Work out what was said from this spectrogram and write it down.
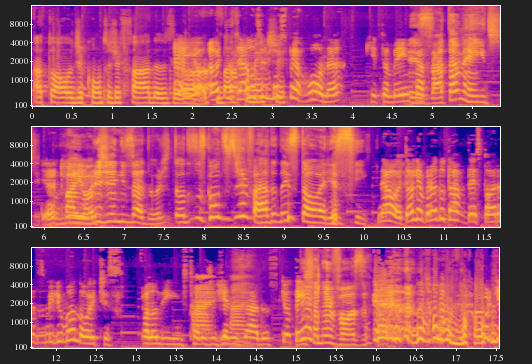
atual de contos de fadas. É, ela, antes basicamente... dela, os irmãos né? Que também tá... Exatamente. O maior higienizador de todos os contos de fada da história, assim. Não, eu tô lembrando da, da história das Mil e Uma Noites falando em histórias ai, higienizadas, ai. que eu tenho Deixa aqui... nervosa. porque,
